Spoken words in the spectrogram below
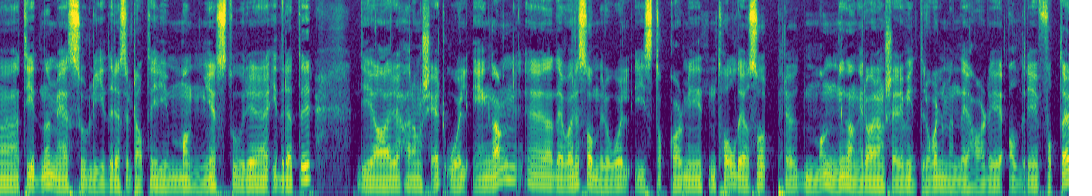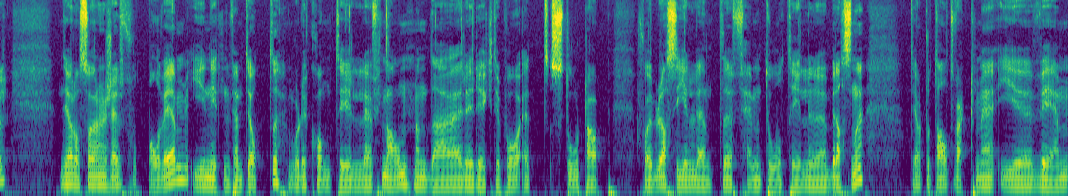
uh, tidene, med solide resultater i mange store idretter. De har arrangert OL én gang. Uh, det var sommer-OL i Stockholm i 1912. De har også prøvd mange ganger å arrangere vinter-OL, men det har de aldri fått til. De har også arrangert fotball-VM i 1958, hvor de kom til finalen, men der røyk de på et stort tap. For Brasil endte 5-2 til brassene. De har totalt vært med i VM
